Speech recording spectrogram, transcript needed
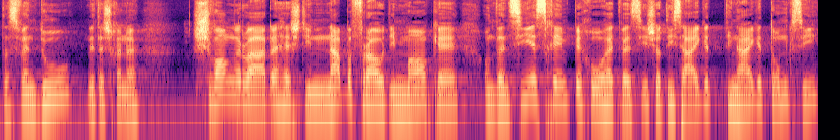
Dass wenn du nicht hast können, schwanger werden hast deine Nebenfrau, deinem Mann gegeben, und wenn sie ein Kind bekommen hat, weil sie schon dein, Eigen, dein Eigentum war,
